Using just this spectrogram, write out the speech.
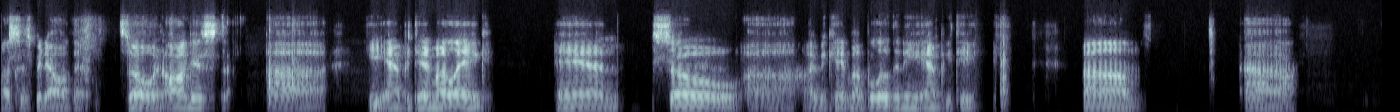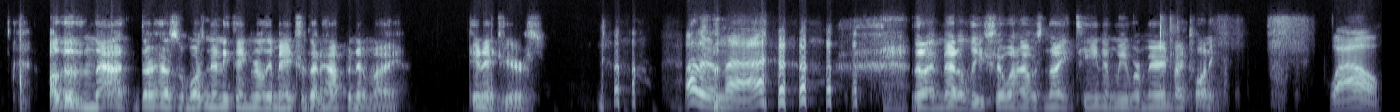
Let's just be done with it. So in August, uh, he amputated my leg and so uh, I became a below the knee amputee. Um, uh, other than that, there hasn't wasn't anything really major that happened in my teenage years. other than that, then I met Alicia when I was 19, and we were married by 20. Wow.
